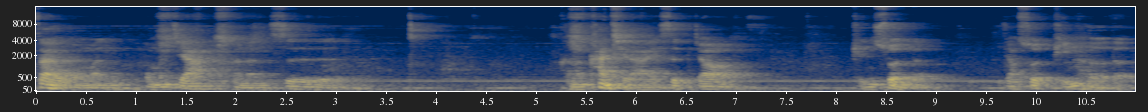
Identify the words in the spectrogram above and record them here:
在我们我们家可能是，可能看起来是比较平顺的，比较顺平和的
